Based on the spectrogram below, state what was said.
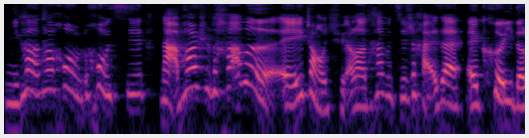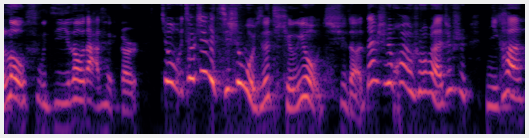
你看他后后期，哪怕是他们哎掌权了，他们其实还在哎刻意的露腹肌、露大腿根儿。就就这个，其实我觉得挺有趣的。但是话又说回来，就是你看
